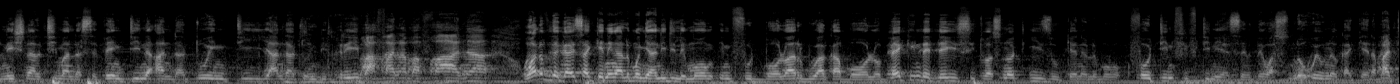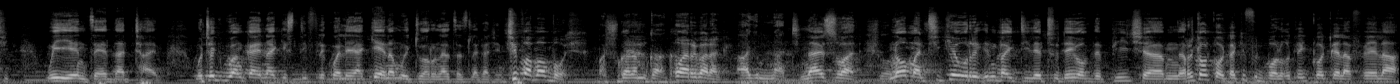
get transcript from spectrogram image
national team under 17 under 20 under 23 bafana bafana. One of the guys a keneng a le monyane dilemong in football wa re bua ka bolo. Back in the days it was not easy o le bo 14 15 years there was no way o ne o ka kena. But we entse at that time. Motho ke buang ka ena ke steve Lekoelea ya ke ena moeti wa rona letsatsi la ka jeno chipa mambosh bashukana mkaka. Wa re banaka a ke mnati nice one. No man tk o re invitile today of the pitch. Um, re tlo qoqa ke football re tlo iqoqela fela.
